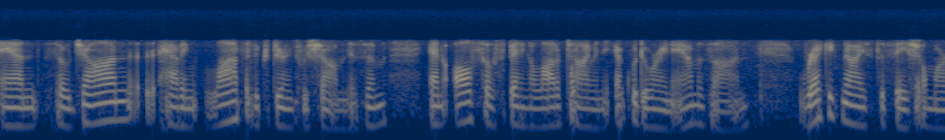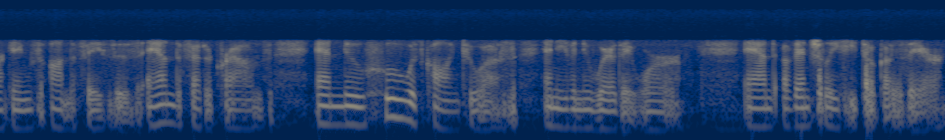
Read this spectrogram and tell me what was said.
And so John, having lots of experience with shamanism and also spending a lot of time in the Ecuadorian Amazon, recognized the facial markings on the faces and the feather crowns and knew who was calling to us and even knew where they were and eventually he took us there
